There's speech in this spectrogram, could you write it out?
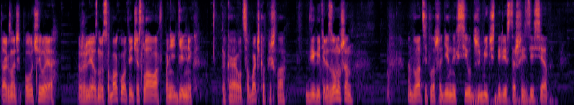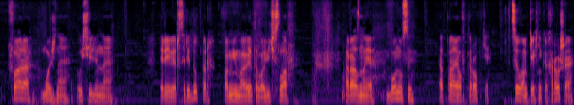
Так, значит, получил я железную собаку от Вячеслава в понедельник. Такая вот собачка пришла. Двигатель Zonushan. 20 лошадиных сил GB460. Фара мощная, усиленная. Реверс-редуктор. Помимо этого Вячеслав разные бонусы отправил в коробке. В целом техника хорошая.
